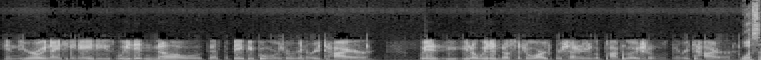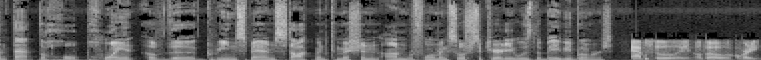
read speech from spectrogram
in the early 1980s we didn't know that the baby boomers were going to retire we you know we didn't know such a large percentage of the population was going to retire. Wasn't that the whole point of the Greenspan Stockman Commission on reforming Social Security? Was the baby boomers? Absolutely. Although according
